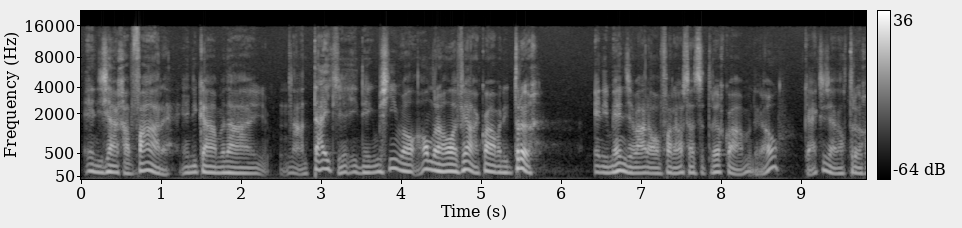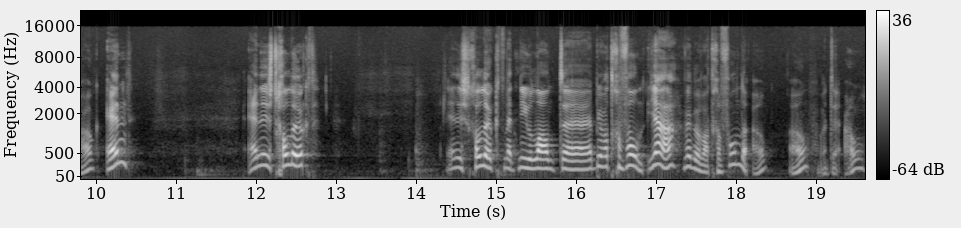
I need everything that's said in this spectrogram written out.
En die zijn gaan varen. En die kwamen na, na een tijdje, ik denk misschien wel anderhalf jaar, kwamen die terug. En die mensen waren al verrast dat ze terugkwamen. Ik oh, kijk, ze zijn nog terug ook. En? En is het gelukt? En is gelukt met Nieuwland? eh heb je wat gevonden? Ja, we hebben wat gevonden. Oh, oh, wat, eh, oh,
